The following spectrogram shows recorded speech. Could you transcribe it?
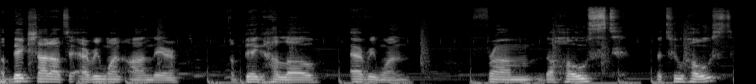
a big shout out to everyone on there. A big hello, everyone from the host, the two hosts.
